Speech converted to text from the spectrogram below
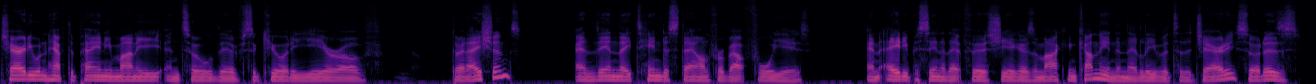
charity wouldn't have to pay any money until they've secured a year of donations, and then they tend to stay on for about four years, and eighty percent of that first year goes to marketing company, and then they leave it to the charity. So it is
